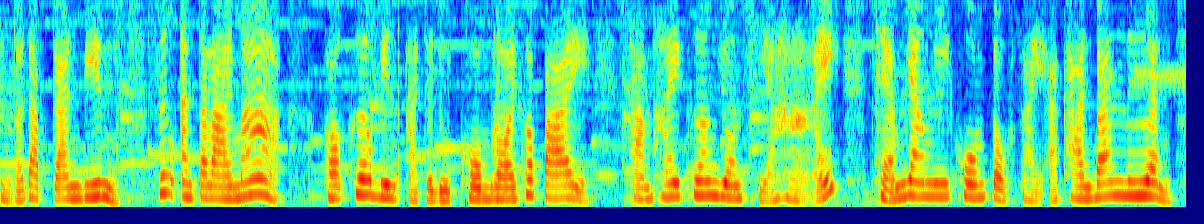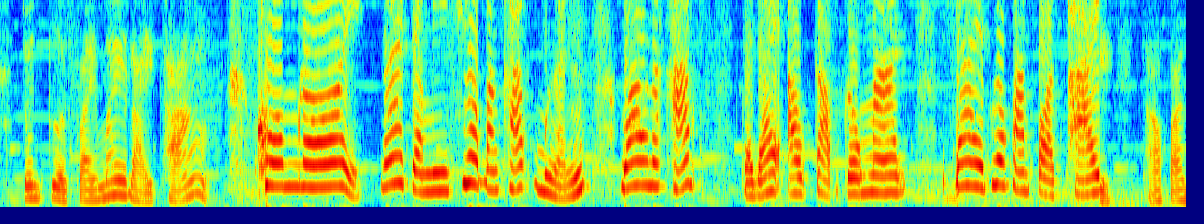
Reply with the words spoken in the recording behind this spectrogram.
ถึงระดับการบิน ซึ่งอันตรายมาก เพราะเครื่องบินอาจจะดูดโคมลอยเข้าไป ทำให้เครื่องยนต์เสียหาย แถมยังมีโคมตกใส่อาคารบ้านเรือน จนเกิดไฟไหม้หลายครั้ง โคมลอย น่าจะมีเชือกบังคับเหมือนว่าวนะครับ จะได้เอากลับลงมา ได้เพื่อความปลอดภัยข้าวปั้น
